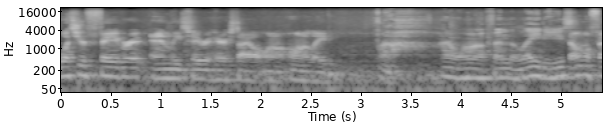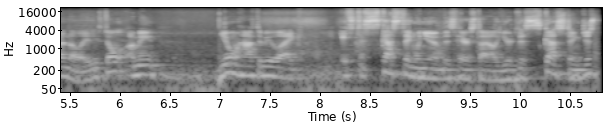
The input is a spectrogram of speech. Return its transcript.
what's your favorite and least favorite hairstyle on a, on a lady? I don't want to offend the ladies. Don't offend the ladies. Don't. I mean, you don't have to be like. It's disgusting when you have this hairstyle. You're disgusting. Just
